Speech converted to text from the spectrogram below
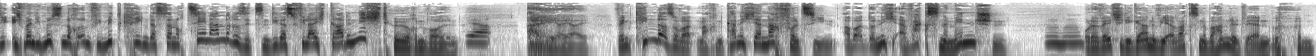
Die, ich meine, die müssen doch irgendwie mitkriegen, dass da noch zehn andere sitzen, die das vielleicht gerade nicht hören wollen. Ja. Eieiei. Wenn Kinder sowas machen, kann ich ja nachvollziehen, aber doch nicht erwachsene Menschen. Mhm. Oder welche, die gerne wie Erwachsene behandelt werden würden.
